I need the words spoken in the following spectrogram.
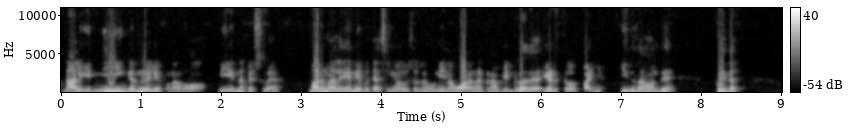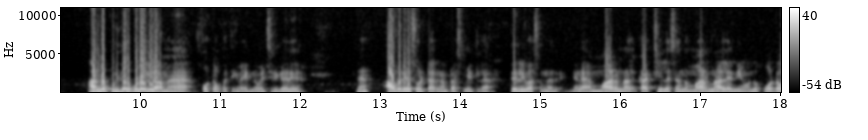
நாளைக்கு நீ இங்க இருந்து வெளியே போனாலும் நீ என்ன பேசுவ? மறுநாளே என்னைய பத்தி அசிங்கமாக சொல்ல? உன்னை நான் ஓரம் கட்டினேன் அப்படின்றத எடுத்து வைப்பாங்க. இதுதான் வந்து புரிதல். அந்த புரிதல் கூட இல்லாம போட்டோ பாத்தீங்களா? இன்னும் வச்சிருக்காரு. அவரே சொல்லிட்டாருங்க பிரஸ் மீட்ல தெளிவா சொன்னாரு. எங்க மறுநாள் கட்சியில சேர்ந்த மறுநாளே நீ வந்து போட்டோ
